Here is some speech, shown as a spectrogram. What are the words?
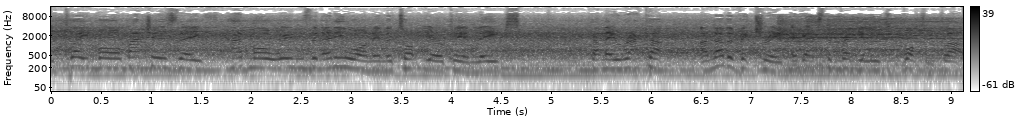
They've played more matches, they've had more wins than anyone in the top European leagues. Can they rack up another victory against the Premier League's bottom club?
